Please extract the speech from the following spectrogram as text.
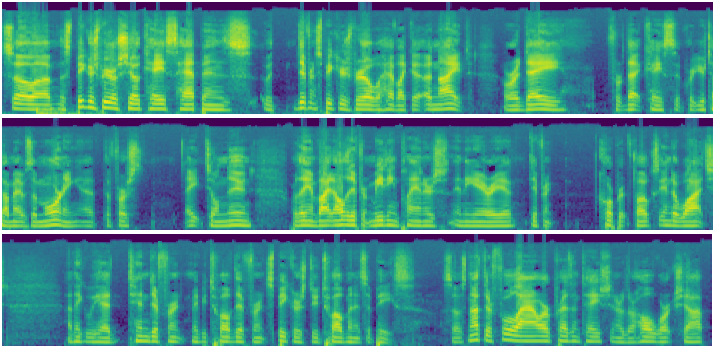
So um, the Speakers Bureau showcase happens with different Speakers Bureau will have like a, a night or a day. For that case, that you're talking about, it was a morning, uh, the first eight till noon, where they invite all the different meeting planners in the area, different corporate folks in to watch. I think we had ten different, maybe twelve different speakers do twelve minutes apiece. So it's not their full hour presentation or their whole workshop,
